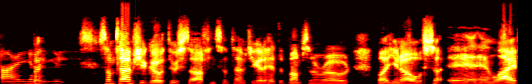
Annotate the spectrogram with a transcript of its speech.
don't know. You know. You, sometimes you go through stuff and sometimes you got to hit the bumps in the road but you know so, in, in life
